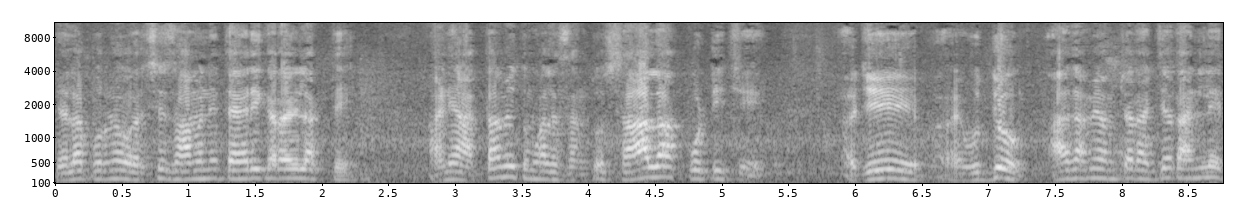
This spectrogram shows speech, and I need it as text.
त्याला पूर्ण वर्ष सहा महिने तयारी करावी लागते. आणि आता मी तुम्हाला सांगतो सहा लाख कोटीचे जे उद्योग आज आम्ही आमच्या राज्यात आणलेत.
